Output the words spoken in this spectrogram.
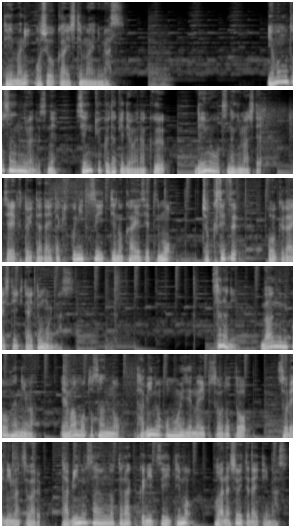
テーマにご紹介してまいります。山本さんにはですね選曲だけではなく電話をつなぎましてセレクトいただいた曲についての解説も直接お伺いしていきたいと思います。さらに番組後半には山本さんの旅の思い出のエピソードとそれにまつわる旅のサウンドトラックについてもお話をいただいています。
